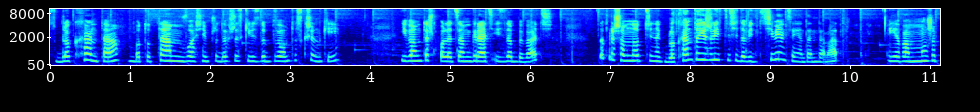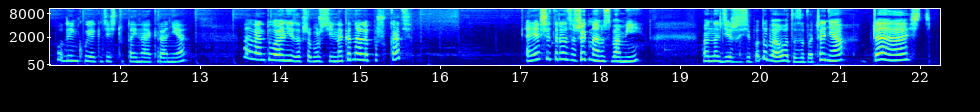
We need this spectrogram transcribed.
z Block Hunta, bo to tam właśnie przede wszystkim zdobywam te skrzynki. I Wam też polecam grać i zdobywać. Zapraszam na odcinek Block Hunta, jeżeli chcecie dowiedzieć się więcej na ten temat. Ja Wam może podlinkuję gdzieś tutaj na ekranie. Ewentualnie zawsze możecie na kanale poszukać. A ja się teraz żegnam z Wami. Mam nadzieję, że się podobało. Do zobaczenia. Cześć!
